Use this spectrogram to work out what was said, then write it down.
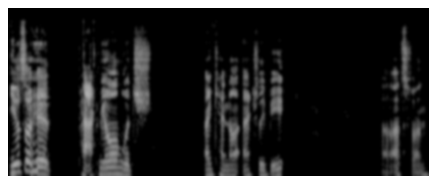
He also hit Pack Mule, which I cannot actually beat. Oh, that's fun.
